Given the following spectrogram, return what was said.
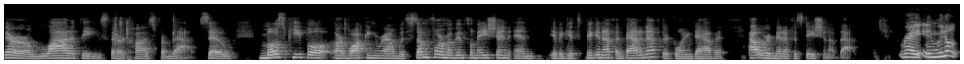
There are a lot of things that are caused from that. So, most people are walking around with some form of inflammation and if it gets big enough and bad enough they're going to have an outward manifestation of that. Right and we don't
